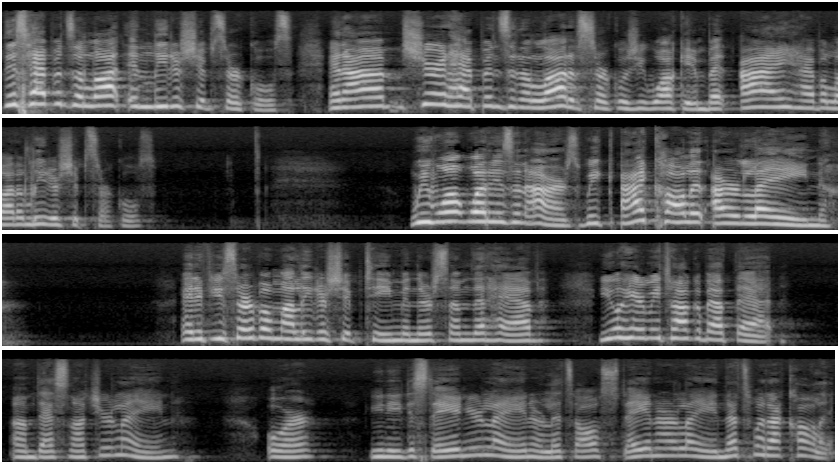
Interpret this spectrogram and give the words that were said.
This happens a lot in leadership circles, and I'm sure it happens in a lot of circles you walk in, but I have a lot of leadership circles. We want what isn't ours. We, I call it our lane. And if you serve on my leadership team, and there's some that have, you'll hear me talk about that. Um, that's not your lane. Or you need to stay in your lane, or let's all stay in our lane. That's what I call it.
